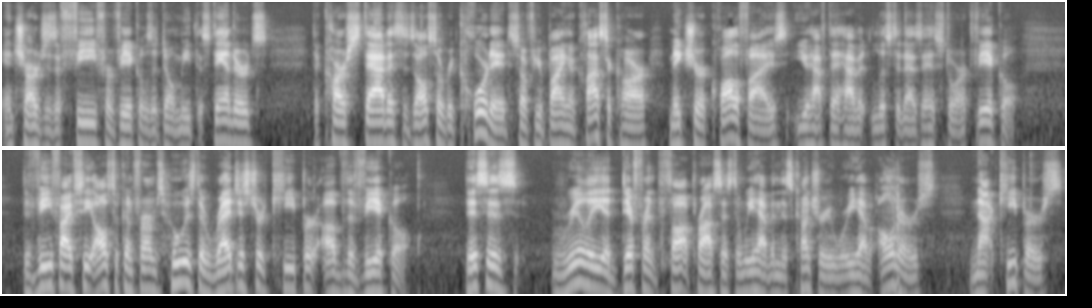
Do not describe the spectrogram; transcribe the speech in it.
and charges a fee for vehicles that don't meet the standards. The car status is also recorded, so if you're buying a classic car, make sure it qualifies. You have to have it listed as a historic vehicle. The V5C also confirms who is the registered keeper of the vehicle. This is really a different thought process than we have in this country, where you have owners, not keepers,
